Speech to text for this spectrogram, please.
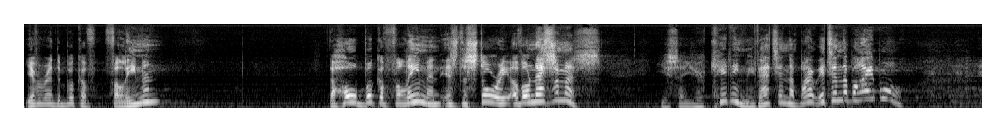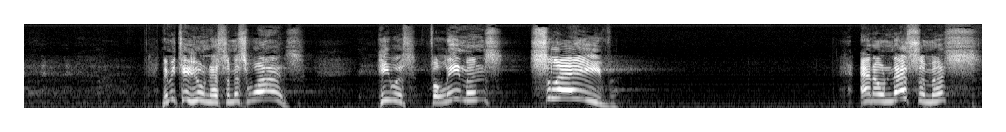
You ever read the book of Philemon? The whole book of Philemon is the story of Onesimus. You say, You're kidding me. That's in the Bible. It's in the Bible. Let me tell you who Onesimus was. He was Philemon's slave. And Onesimus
